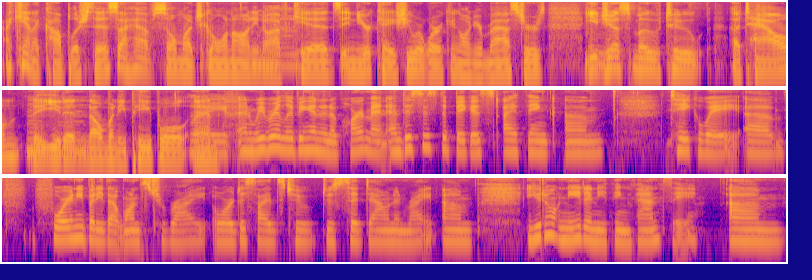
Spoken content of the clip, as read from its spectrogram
I can't accomplish this. I have so much going on. You know. I have kids. In your case, you were working on your master's. You mm-hmm. just moved to a town that mm-hmm. you didn't mm-hmm. know many people. Right. And, and we were living in an apartment. And this is the biggest, I think, um, takeaway uh, f- for anybody that wants to write or decides to just sit down and write. Um, you don't need anything fancy. Um,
